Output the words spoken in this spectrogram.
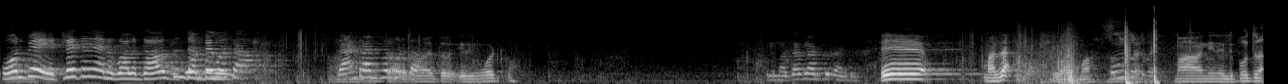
ఫోన్ పే ఎట్లయితే వాళ్ళకి కావాల్సిన డబ్బే కొడతా. బ్యాంక్ ట్రాన్స్ఫర్ కొడతా. రింగ్ పట్టుకో. ఏ మజా. మా నేను వెళ్ళిపోతున్నా.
